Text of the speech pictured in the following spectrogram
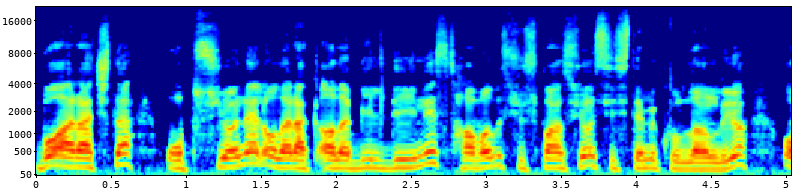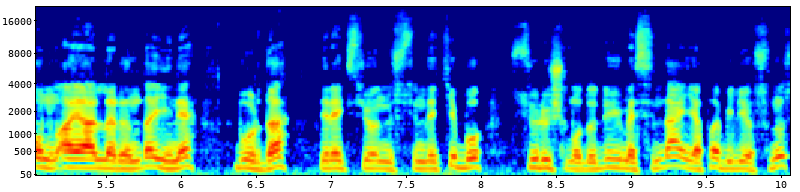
bu araçta opsiyonel olarak alabildiğiniz havalı süspansiyon sistemi kullanılıyor. Onun ayarlarını da yine burada direksiyonun üstündeki bu sürüş modu düğmesinden yapabiliyorsunuz.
